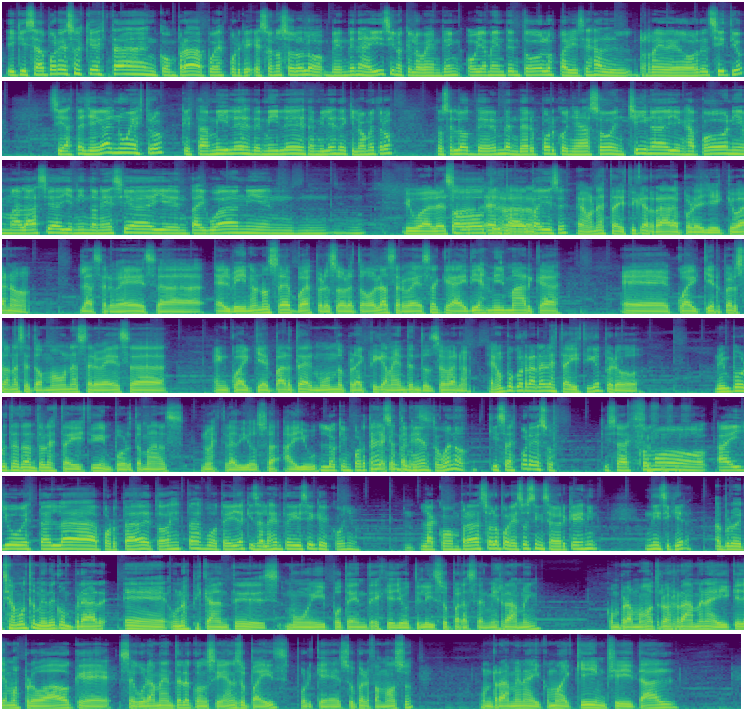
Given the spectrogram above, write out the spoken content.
Y quizá por eso es que es tan comprada, pues, porque eso no solo lo venden ahí, sino que lo venden obviamente en todos los países alrededor del sitio. Si hasta llega al nuestro, que está a miles de miles de miles de kilómetros, entonces lo deben vender por coñazo en China y en Japón y en Malasia y en Indonesia y en Taiwán y en Igual eso todo es tipo raro. de países. Es una estadística rara por allí, que bueno, la cerveza, el vino no sé, pues, pero sobre todo la cerveza, que hay 10.000 marcas, eh, cualquier persona se toma una cerveza en cualquier parte del mundo prácticamente, entonces bueno, es un poco rara la estadística, pero no importa tanto la estadística, importa más nuestra diosa Ayu. Lo que importa Es es, el que aparece. sentimiento. Bueno, quizás por eso. Quizás como IU está en la portada de todas estas botellas. Quizás la gente dice que, coño, Mm. la compra solo por eso sin saber qué es ni, siquiera. Aprovechamos también de comprar eh, unos picantes muy potentes que yo utilizo para hacer mis ramen. Compramos otros ramen ahí que ya hemos probado que seguramente lo consiguen en su país porque es súper famoso. un ramen ahí como de kimchi y tal,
